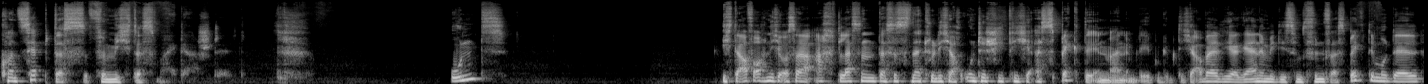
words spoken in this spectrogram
Konzept, das für mich das weiterstellt. Und ich darf auch nicht außer Acht lassen, dass es natürlich auch unterschiedliche Aspekte in meinem Leben gibt. Ich arbeite ja gerne mit diesem Fünf-Aspekte-Modell,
